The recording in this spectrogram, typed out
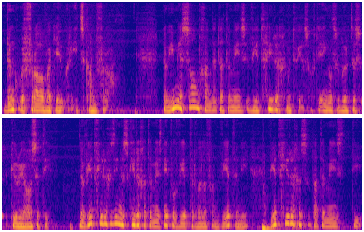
dink oor vrae wat jy oor iets kan vra. Nou hiermee saamgaan dit dat 'n mens weetgierig moet wees of die Engelse woord is curiosity. Nou weetgierig is skieurig dat 'n mens net wil weet ter wille van wete nie. Weetgierig is dat 'n mens die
